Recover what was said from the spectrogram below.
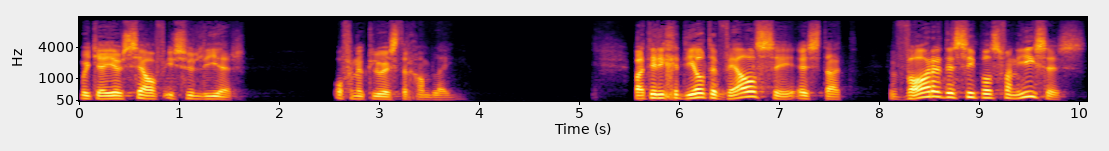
moet jy jouself isoleer of in 'n klooster gaan bly nie. Wat hierdie gedeelte wel sê is dat ware disippels van Jesus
